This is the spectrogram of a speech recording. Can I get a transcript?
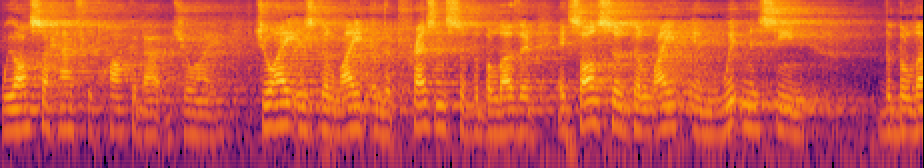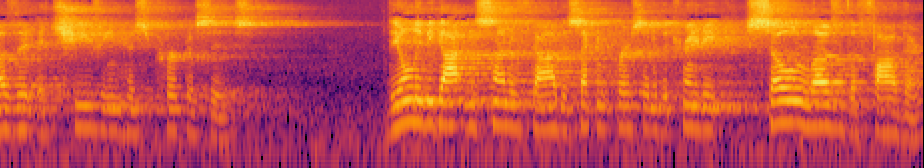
We also have to talk about joy. Joy is delight in the presence of the beloved. It's also delight in witnessing the beloved achieving his purposes. The only begotten Son of God, the second person of the Trinity, so loved the Father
